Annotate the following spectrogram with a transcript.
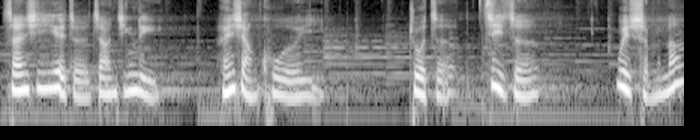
山西业者张经理很想哭而已。作者记者，为什么呢？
